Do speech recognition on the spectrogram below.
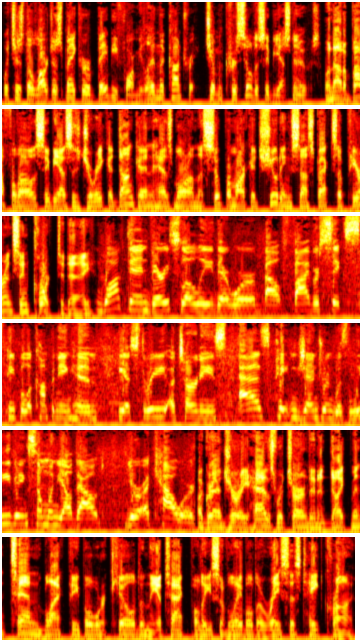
which is the largest maker of baby formula in the country. Jim Krasula, CBS News. Well, now to Buffalo. CBS's Jerika Duncan has more on the supermarket shooting suspect's appearance in court today. Walked in very slowly. There were about five or six people accompanying him. He has three attorneys. As Peyton Gendron was leaving, someone yelled out, You're a coward. A grand jury has returned an indictment. Ten black people were killed in the attack police have labeled a racist hate crime.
